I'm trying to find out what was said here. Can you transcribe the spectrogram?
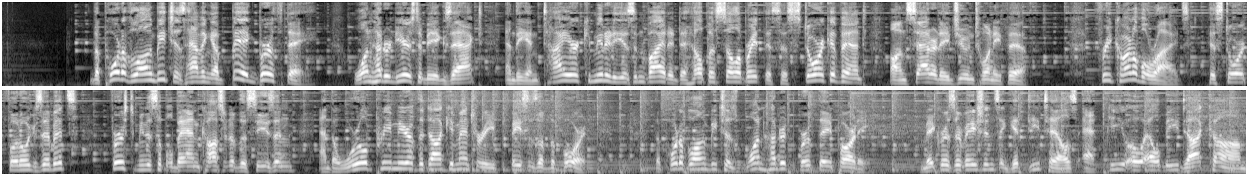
The Port of Long Beach is having a big birthday. 100 years to be exact, and the entire community is invited to help us celebrate this historic event on Saturday, June 25th. Free carnival rides, historic photo exhibits, first municipal band concert of the season, and the world premiere of the documentary Faces of the Port. The Port of Long Beach's 100th birthday party. Make reservations and get details at polb.com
